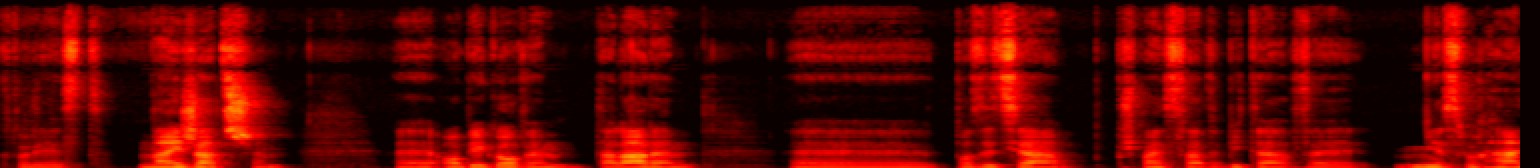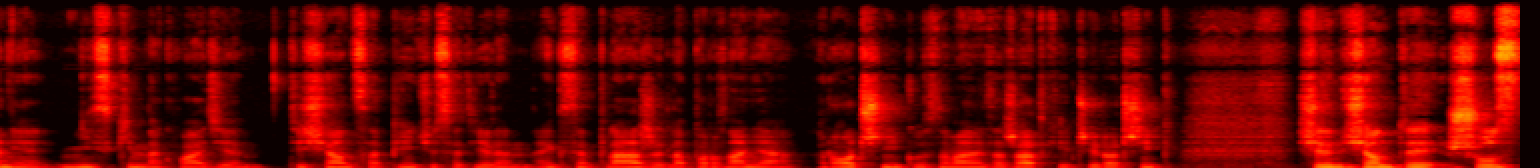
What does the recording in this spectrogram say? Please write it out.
który jest najrzadszym e, obiegowym talarem. E, pozycja, proszę Państwa, wybita w niesłychanie niskim nakładzie 1501 egzemplarzy. Dla porównania rocznik uznawany za rzadki, czyli rocznik 76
